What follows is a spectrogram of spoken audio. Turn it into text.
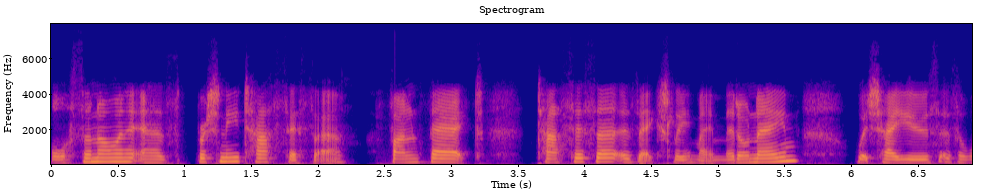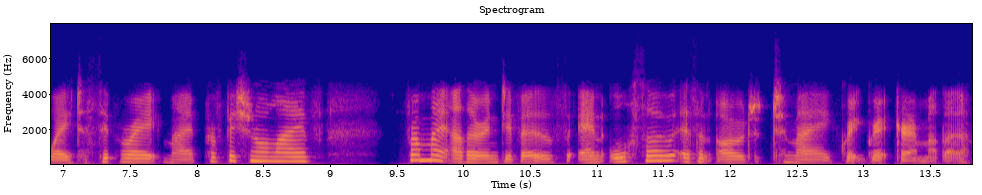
also known as Brittany Tasesa. Fun fact Tasesa is actually my middle name, which I use as a way to separate my professional life from my other endeavours and also as an ode to my great great grandmother.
